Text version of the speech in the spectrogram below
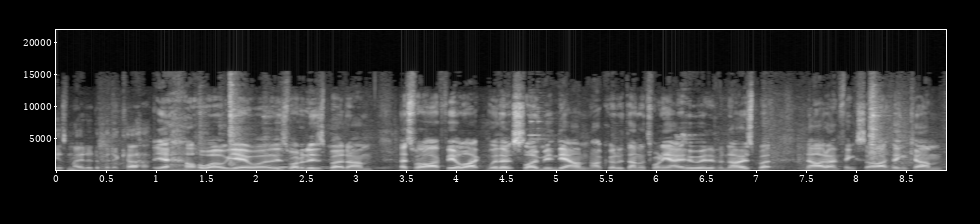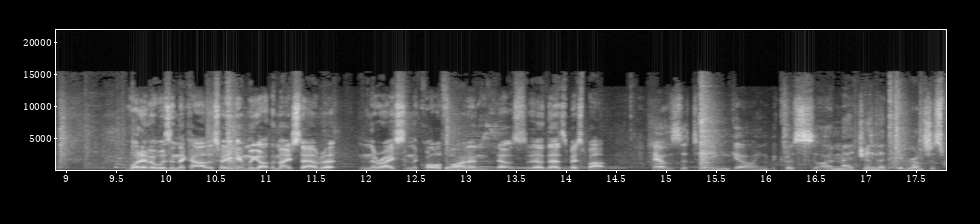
has made it a better car. Yeah, oh well, yeah, well, it is what it is. But um, that's what I feel like. Whether it slowed me down, I could have done a 28. Who ever knows? But no, I don't think so. I think um, whatever was in the car this weekend, we got the most out of it in the race and the qualifying, and that was that was the best part. How's the team going? Because I imagine that everyone's just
